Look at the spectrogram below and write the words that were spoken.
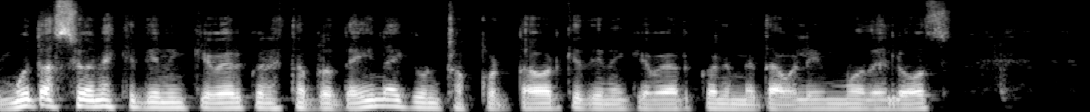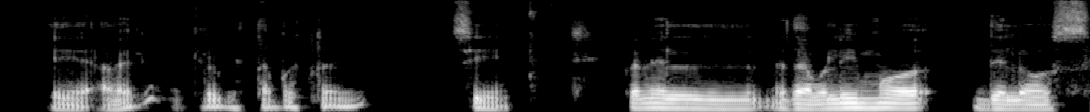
mutaciones que tienen que ver con esta proteína, que es un transportador que tiene que ver con el metabolismo de los, a ver, creo que está puesto ahí, sí, con el metabolismo de los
